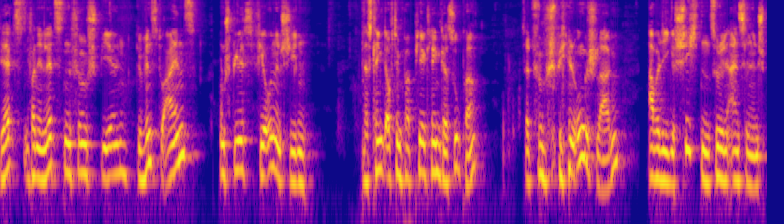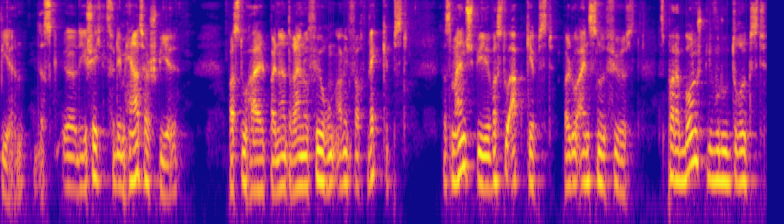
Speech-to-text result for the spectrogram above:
Die letzten, von den letzten fünf Spielen gewinnst du eins und spielst vier Unentschieden. Das klingt auf dem Papier, klingt das super. Seit fünf Spielen ungeschlagen. Aber die Geschichten zu den einzelnen Spielen, das, äh, die Geschichte zu dem Hertha-Spiel, was du halt bei einer 3-0-Führung einfach weggibst. Das Mainz-Spiel, was du abgibst, weil du 1-0 führst. Das Paderborn-Spiel, wo du drückst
